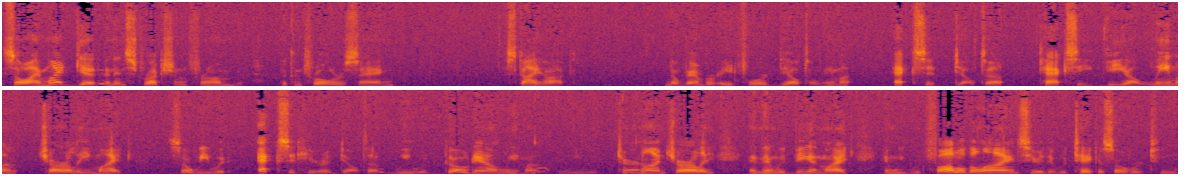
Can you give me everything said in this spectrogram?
So I might get an instruction from the controller saying, Skyhawk, November 84 Delta Lima, exit Delta, taxi via Lima, Charlie, Mike. So we would exit here at Delta, we would go down Lima, we would turn on Charlie, and then we'd be in Mike, and we would follow the lines here that would take us over to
